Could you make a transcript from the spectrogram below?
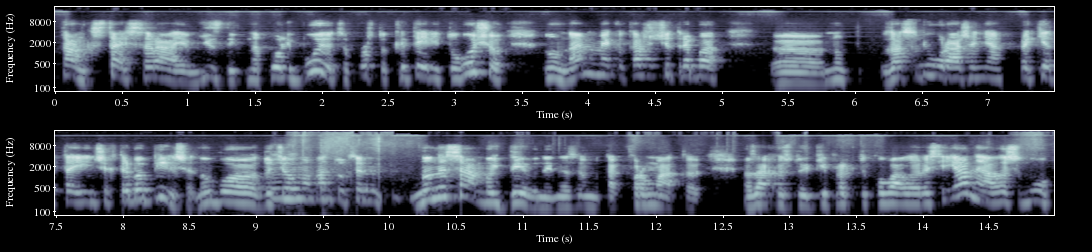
танк сталь сараєм їздить на полі бою, це просто критерій того, що ну нам, м'яко кажучи, треба е, ну засобів ураження ракет та інших треба більше. Ну бо до цього моменту це ну не самий дивний, називаємо так, формат захисту, який практикували росіяни, але ж ну.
